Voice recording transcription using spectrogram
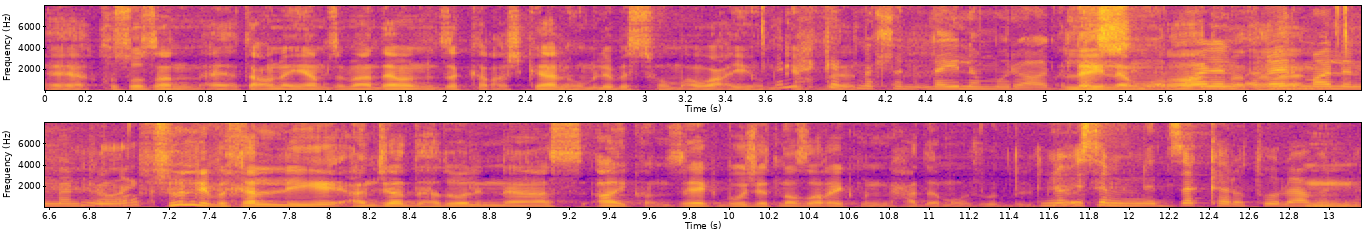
آه، خصوصا آه، تعون أيام زمان دائما بنتذكر أشكالهم لبسهم اوعيهم أنا كيف حكيت مثلا ليلى مراد ليلى مراد مثلاً. غير مارلين مونرو. شو اللي بخلي عن جد هدول الناس icons؟ هيك بوجهة نظرك من حدا موجود بال beauty إنه اسم نتذكره طول عمرنا.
